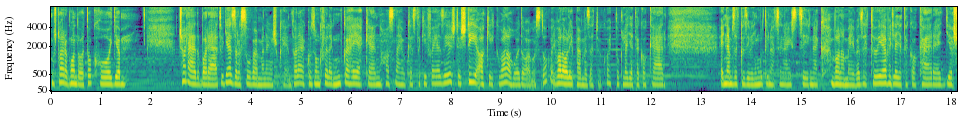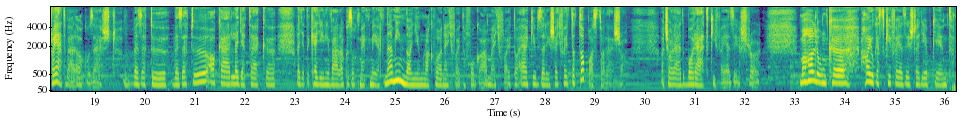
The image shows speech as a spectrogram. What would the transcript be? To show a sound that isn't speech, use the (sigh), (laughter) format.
most arra gondoltok, hogy családbarát, ugye ezzel a szóval már nagyon sok helyen találkozunk, főleg munkahelyeken használjuk ezt a kifejezést, és ti, akik valahol dolgoztok, vagy valahol éppen vezetők vagytok, legyetek akár egy nemzetközi vagy multinacionális cégnek valamely vezetője, vagy legyetek akár egy saját vállalkozást vezető vezető, akár legyetek, legyetek egyéni vállalkozók, mert miért nem? Mindannyiunknak van egyfajta fogalma, egyfajta elképzelés, egyfajta tapasztalása a család barát kifejezésről. Ma hallunk, halljuk ezt a kifejezést egyébként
